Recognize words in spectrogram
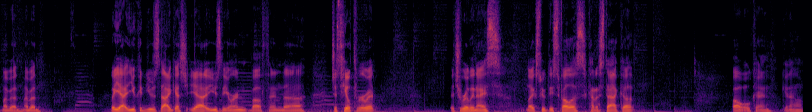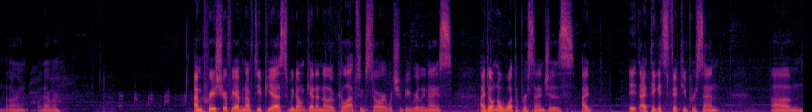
My bad. My bad. But yeah, you could use the, I guess, yeah, use the urn buff and uh, just heal through it. It's really nice. Like sweep these fellas, kind of stack up. Oh, okay. Get out. All right. Whatever. I'm pretty sure if we have enough DPS, we don't get another collapsing star, which would be really nice. I don't know what the percentage is. I, it, I think it's 50%. Um,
